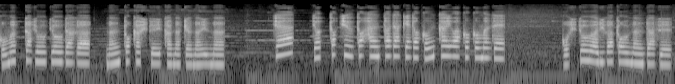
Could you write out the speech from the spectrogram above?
困った状況だが、なんとかしていかなきゃないな。じゃあ、ちょっと中途半端だけど今回はここまで。ご視聴ありがとうなんだぜ。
